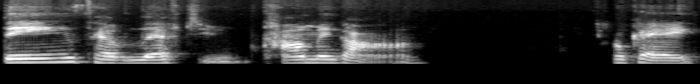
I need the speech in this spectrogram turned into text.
Things have left you, come and gone. Okay.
